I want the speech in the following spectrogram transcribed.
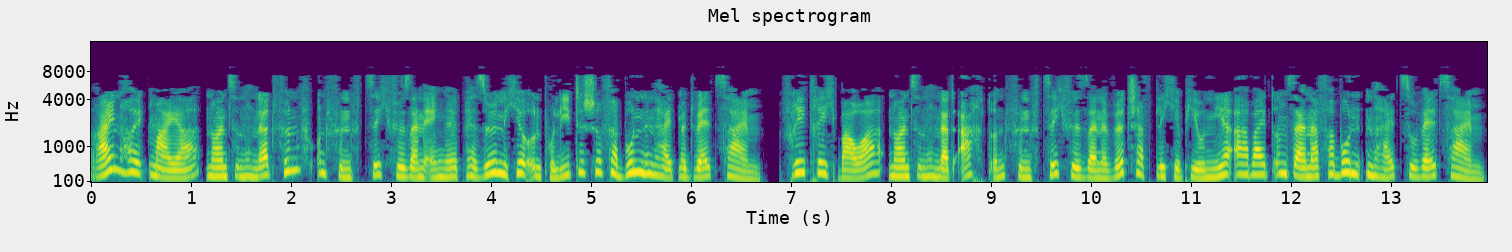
Reinhold Meyer 1955 für seine enge persönliche und politische Verbundenheit mit Welzheim. Friedrich Bauer 1958 für seine wirtschaftliche Pionierarbeit und seiner Verbundenheit zu Welzheim.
